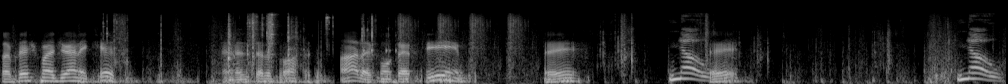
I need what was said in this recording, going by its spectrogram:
Sabrești magiane, kid. Ele zero porra. Para, com o team. Ei. No. Hey. No.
